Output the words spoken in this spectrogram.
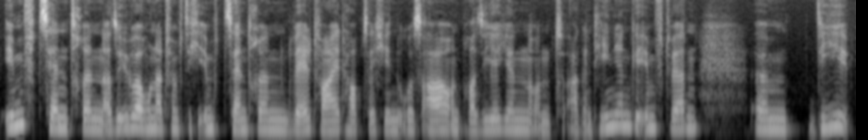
Impfzentren, also über 150 Impfzentren weltweit, hauptsächlich in den USA und Brasilien und Argentinien geimpft werden. Ähm, die,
